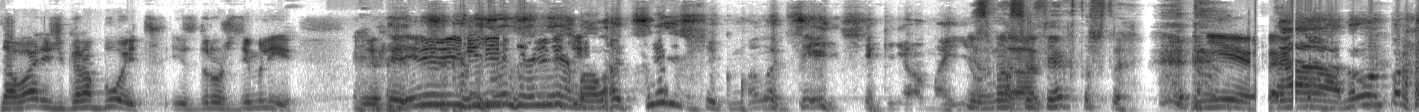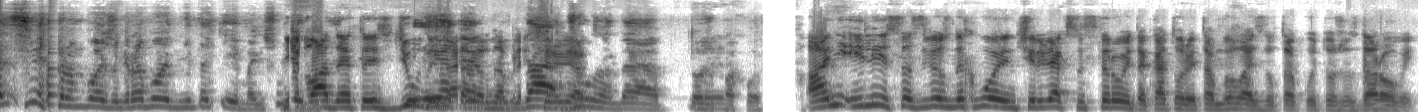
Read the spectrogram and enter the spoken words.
товарищ Гробойт из Дрожь Земли. Не-не-не, молотильщик, молотильщик, ё-моё. Из Mass Да. Effect, что ли? Не, Да, ну он по размерам больше, гробой не такие большие. не, ладно, это из Дюны, наверное, блядь, Да. Дюна, да, тоже Да. похож. А Они, или со Звездных войн червяк с астероида, который там вылазил такой тоже здоровый.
